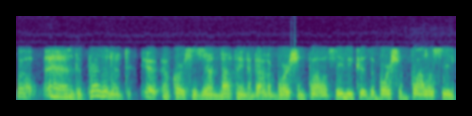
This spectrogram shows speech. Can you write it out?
Well, and the president, uh, of course, has done nothing about abortion policy because abortion policy,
